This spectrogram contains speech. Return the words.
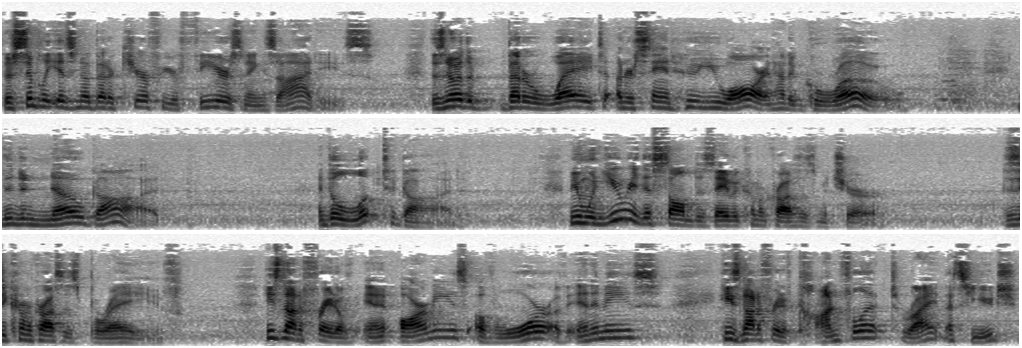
There simply is no better cure for your fears and anxieties. There's no other better way to understand who you are and how to grow than to know God and to look to God. I mean, when you read this psalm, does David come across as mature? Does he come across as brave? He's not afraid of armies, of war, of enemies. He's not afraid of conflict, right? That's huge.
